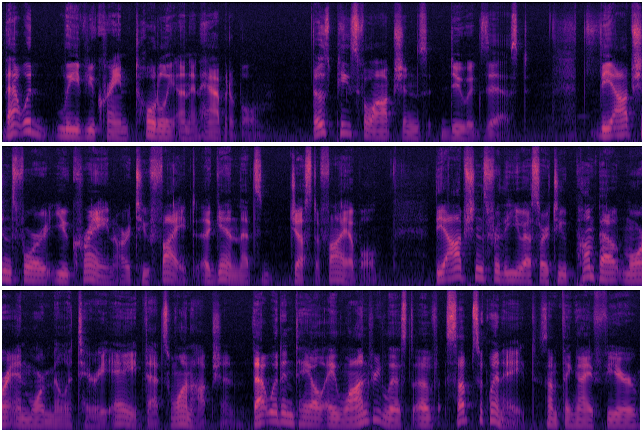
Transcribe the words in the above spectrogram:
that would leave Ukraine totally uninhabitable. Those peaceful options do exist. The options for Ukraine are to fight. Again, that's justifiable. The options for the U.S. are to pump out more and more military aid. That's one option. That would entail a laundry list of subsequent aid, something I fear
